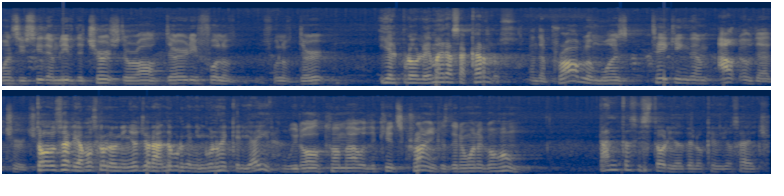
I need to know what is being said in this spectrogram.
once you see them leave the church, they were all dirty, full of, full of dirt. Y el problema era sacarlos. And the problem was taking them out of that church. Todos salíamos con los niños llorando porque ninguno se quería ir. We'd all come out with the kids crying because they don't want to go home. Tantas historias de lo que Dios ha hecho.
